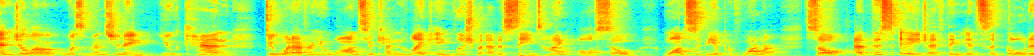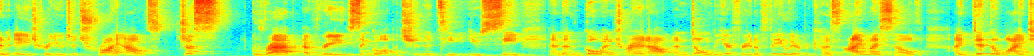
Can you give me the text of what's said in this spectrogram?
Angela was mentioning, you can do whatever you want. You can like English, but at the same time also wants to be a performer. So at this age, I think it's a golden age for you to try out. Just grab every single opportunity you see and then go and try it out and don't be afraid of failure because i myself i did the yg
